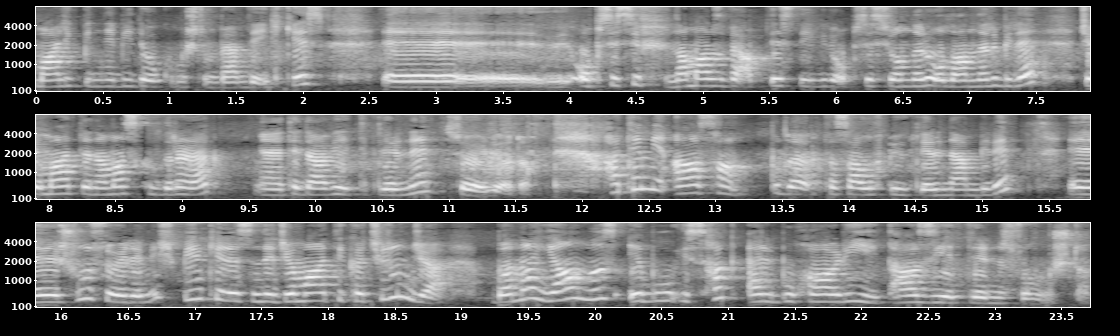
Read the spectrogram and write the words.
Malik bin Nebi'de okumuştum ben de ilk kez. Ee, obsesif namaz ve abdestle ilgili obsesyonları olanları bile cemaatle namaz kıldırarak e, tedavi ettiklerini söylüyordu. Hatemi Asam, bu da tasavvuf büyüklerinden biri, e, şunu söylemiş, bir keresinde cemaati kaçırınca bana yalnız Ebu İshak el-Buhari taziyetlerini sunmuştu.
